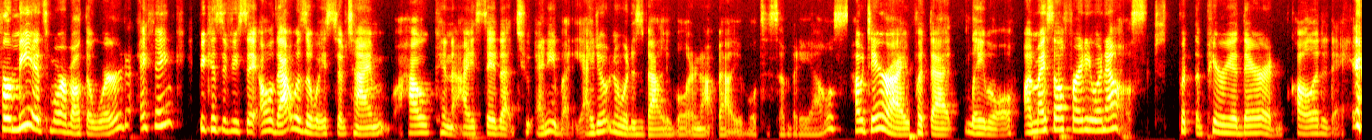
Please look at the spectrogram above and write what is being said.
For me, it's more about the word, I think, because if you say, oh, that was a waste of time, how can I say that to anybody? I don't know what is valuable or not valuable to somebody else. How dare I put that label on myself or anyone else? Just put the period there and call it a day.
